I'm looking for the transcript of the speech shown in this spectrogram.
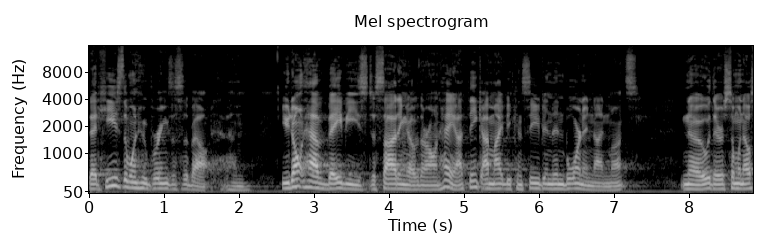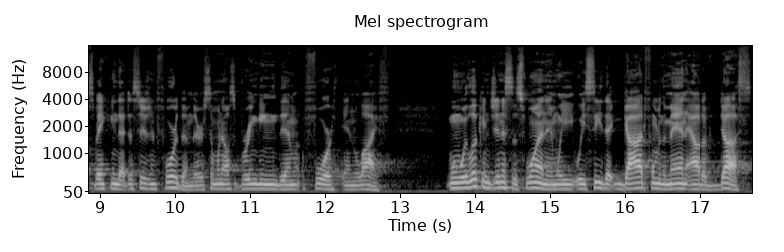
That He's the one who brings us about. Um, you don't have babies deciding of their own, hey, I think I might be conceived and then born in nine months. No, there's someone else making that decision for them. There's someone else bringing them forth in life. When we look in Genesis 1 and we, we see that God formed the man out of dust,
